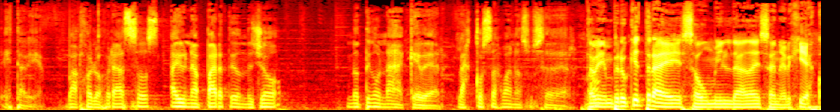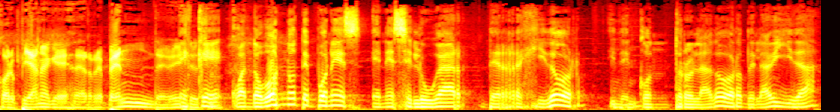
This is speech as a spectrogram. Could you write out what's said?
está bien, bajo los brazos, hay una parte donde yo no tengo nada que ver, las cosas van a suceder. Está ¿no? bien, pero ¿qué trae esa humildad, esa energía escorpiana que es de repente? Es que Eso- cuando vos no te pones en ese lugar de regidor y de controlador de la vida,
